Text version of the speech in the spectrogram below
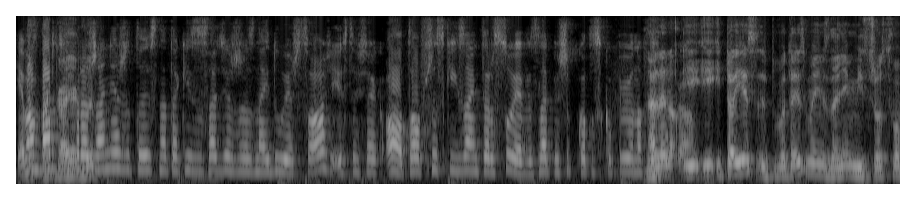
Ja mam bardzo jakby- wrażenie, że to jest na takiej zasadzie, że znajdujesz coś i jesteś jak, o, to wszystkich zainteresuje, więc lepiej szybko to skopiuję na No ale Facebooka. no i, i, i to jest, bo to jest moim zdaniem mistrzostwo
